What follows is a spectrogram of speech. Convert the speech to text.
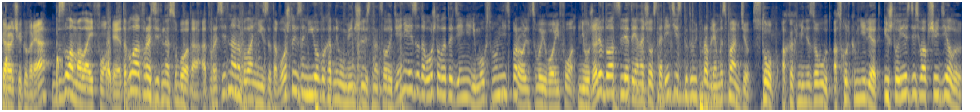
Короче говоря, взломал iPhone. Это была отвратительная суббота. Отвратительно она была не из-за того, что из-за нее выходные уменьшились на целый день, а из-за того, что в этот день я не мог вспомнить пароль своего iPhone. Неужели в 20 лет я начал стареть и испытывать проблемы с памятью? Стоп, а как меня зовут? А сколько мне лет? И что я здесь вообще делаю?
